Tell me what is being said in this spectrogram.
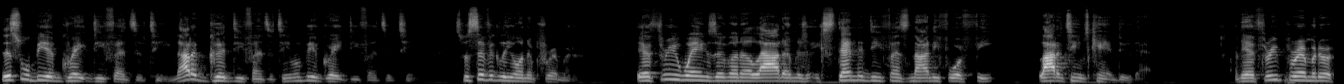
this will be a great defensive team. Not a good defensive team, it'll be a great defensive team, specifically on the perimeter. There are three wings are going to allow them to extend the defense 94 feet. A lot of teams can't do that. There are three perimeter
